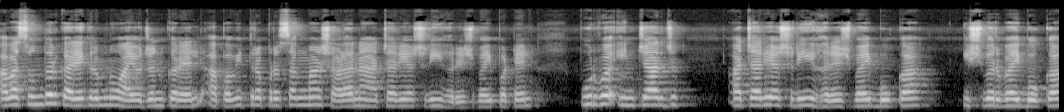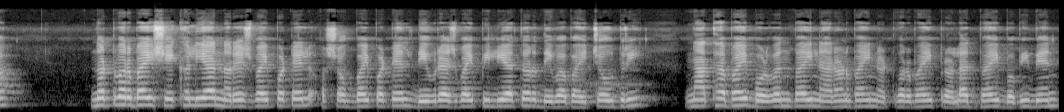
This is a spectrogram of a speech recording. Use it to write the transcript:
આવા સુંદર કાર્યક્રમનું આયોજન કરેલ આ પવિત્ર પ્રસંગમાં શાળાના આચાર્ય શ્રી હરેશભાઈ પટેલ, પૂર્વ ઇન્ચાર્જ આચાર્ય શ્રી હરેશભાઈ બોકા, ઈશ્વરભાઈ બોકા, નટવરભાઈ શેખલિયા, નરેશભાઈ પટેલ, અશોકભાઈ પટેલ, દેવરાજભાઈ પિલિયાતર, દેવાભાઈ ચૌધરી, નાથાભાઈ, બળવંતભાઈ, નારણભાઈ, નટવરભાઈ, પ્રહલાદભાઈ, બબીબેન,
